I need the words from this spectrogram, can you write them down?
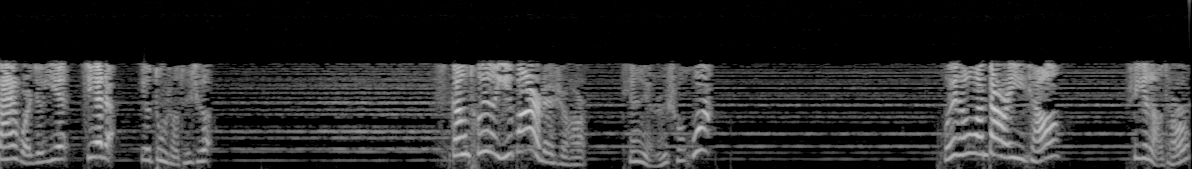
大家伙就接接着又动手推车，刚推到一半的时候，听有人说话，回头往道上一瞧，是一老头，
